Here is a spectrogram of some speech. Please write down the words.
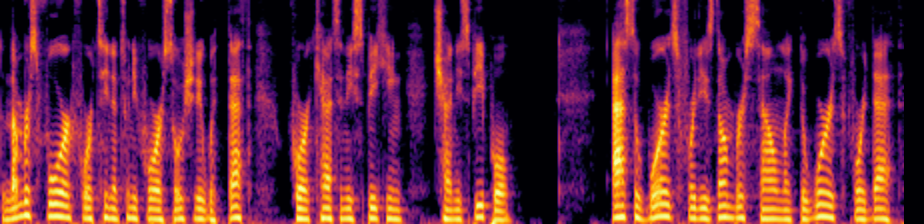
The numbers 4, 14, and 24 are associated with death for Cantonese speaking Chinese people. As the words for these numbers sound like the words for death,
